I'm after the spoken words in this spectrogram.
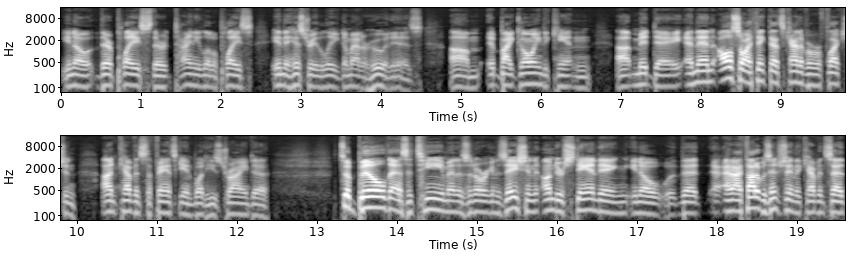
you know, their place, their tiny little place in the history of the league, no matter who it is, um, by going to Canton uh, midday. And then also, I think that's kind of a reflection on Kevin Stefanski and what he's trying to – to build as a team and as an organization, understanding, you know, that, and I thought it was interesting that Kevin said,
